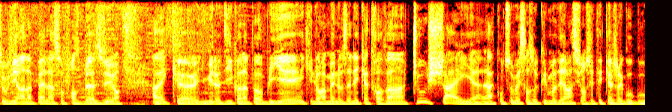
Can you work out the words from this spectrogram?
Souvenirs à l'appel hein, sur France Bleu Azur avec euh, une mélodie qu'on n'a pas oubliée qui nous ramène aux années 80. Too Shy à consommer sans aucune modération. C'était Kajagougou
